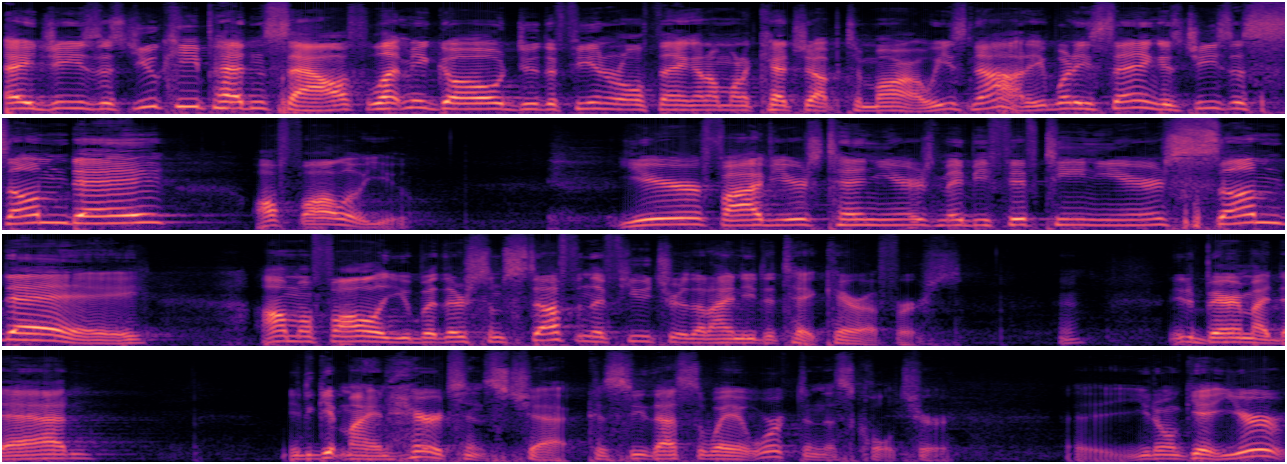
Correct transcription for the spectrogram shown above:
Hey, Jesus, you keep heading south. Let me go do the funeral thing and I'm going to catch up tomorrow. He's not. What he's saying is, Jesus, someday I'll follow you. Year, five years, 10 years, maybe 15 years. Someday I'm going to follow you, but there's some stuff in the future that I need to take care of first. I need to bury my dad. I need to get my inheritance check, because, see, that's the way it worked in this culture. You don't get your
